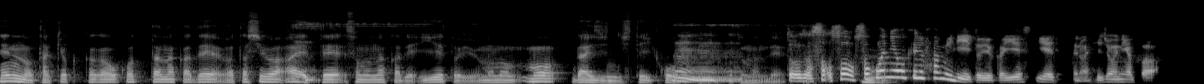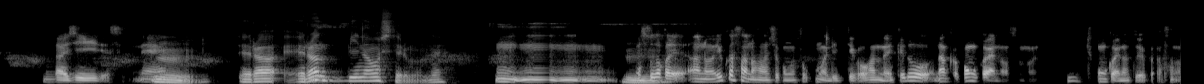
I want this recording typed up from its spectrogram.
円の多極化が起こった中で、私はあえてその中で家というものも大事にしていこうっていうことなんで。そうそうそそそこにおけるファミリーというか家家っていうのは非常にやっぱ大事ですよね。うん。選選び直してるもんね。うんうんうんうん。うんそうだから、あの、ゆかさんの話とかもそこまで言っていいかわかんないけど、なんか今回のその、今回のというか、その、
